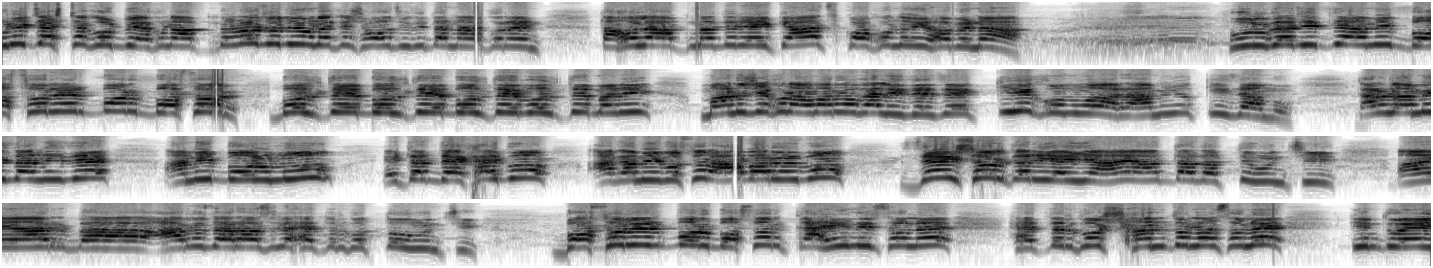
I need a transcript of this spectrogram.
উনি চেষ্টা করবে। এখন আপনারাও যদি ওনাকে সহযোগিতা না করেন, তাহলে আপনাদের এই কাজ কখনোই হবে না। ফুলগাজিতে আমি বছরের পর বছর বলতে বলতে বলতে বলতে মানে মানুষ এখন আমারও গালি দেয় যে, কি কমু আর? আমিও কি জামু? কারণ আমি জানি যে, আমি বলমু, এটা দেখাইবো, আগামী বছর আবার হইব। যেই সরকারি আয় আর দাদাতে শুনছি আয় আর আরও যারা আসলে হেতর করতেও শুনছি বছরের পর বছর কাহিনী চলে, হেতের গো সান্ত্বনা চলে, কিন্তু এই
